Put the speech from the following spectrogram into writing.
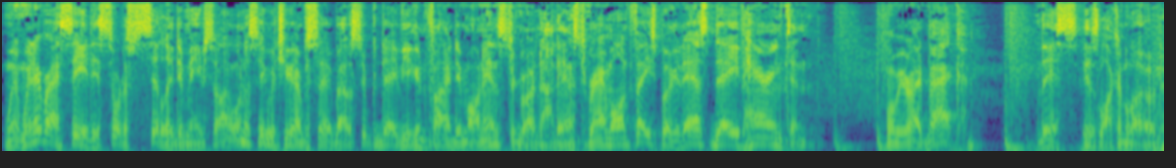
when, whenever I see it, it's sort of silly to me. So I want to see what you have to say about it. Super Dave, you can find him on Instagram, not Instagram, on Facebook at S Dave Harrington. We'll be right back. This is Lock and Load.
